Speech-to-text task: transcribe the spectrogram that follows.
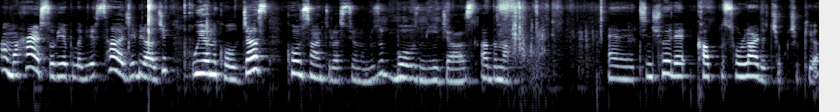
Ama her soru yapılabilir. Sadece birazcık uyanık olacağız. Konsantrasyonumuzu bozmayacağız adına. Evet şimdi şöyle kaplı sorular da çok çıkıyor.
